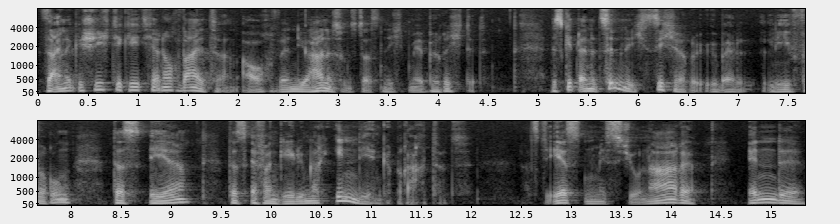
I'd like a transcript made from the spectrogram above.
seine Geschichte geht ja noch weiter, auch wenn Johannes uns das nicht mehr berichtet. Es gibt eine ziemlich sichere Überlieferung, dass er das Evangelium nach Indien gebracht hat. Als die ersten Missionare Ende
